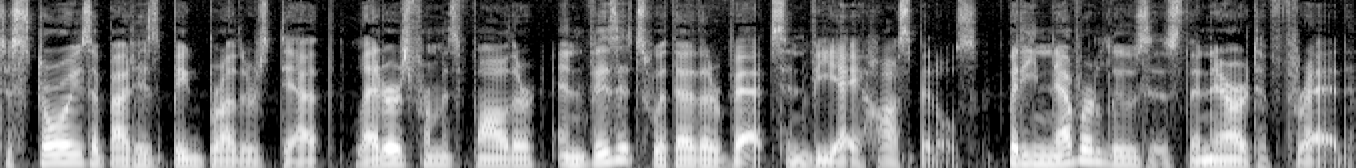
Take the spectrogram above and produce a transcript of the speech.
to stories about his big brother's death, letters from his father, and visits with other vets in VA hospitals. But he never loses the narrative thread.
